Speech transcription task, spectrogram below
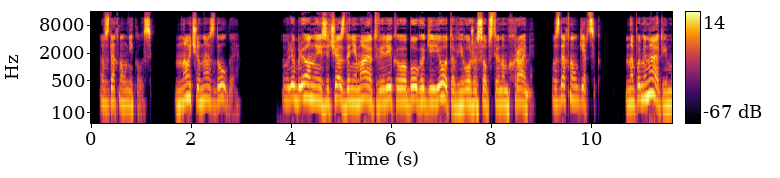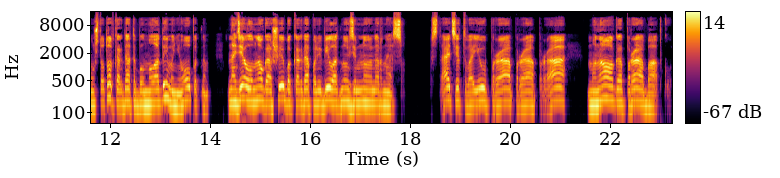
— вздохнул Николас. «Ночь у нас долгая». «Влюбленные сейчас донимают великого бога Гиота в его же собственном храме», — вздохнул герцог. «Напоминают ему, что тот когда-то был молодым и неопытным, Наделал много ошибок, когда полюбил одну земную Нернессу. Кстати, твою пра-пра-пра много прабабку.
